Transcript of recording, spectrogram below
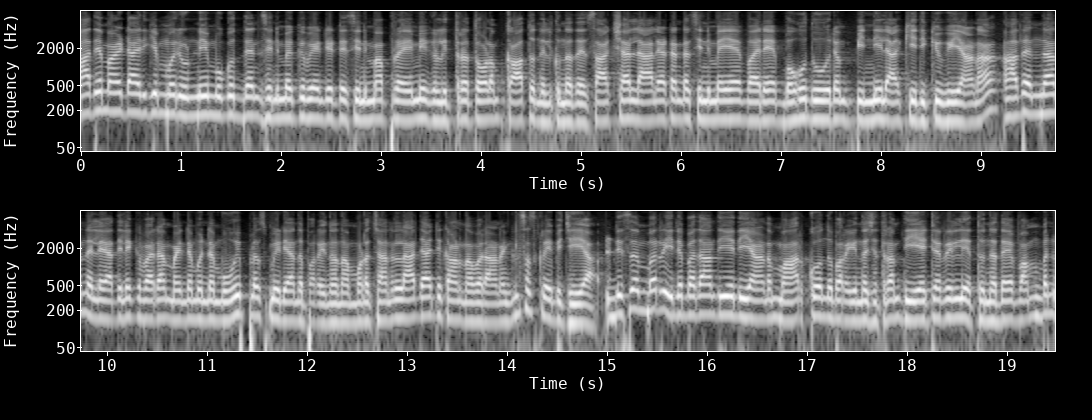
ആദ്യമായിട്ടായിരിക്കും ഒരു ഉണ്ണി മുകുന്ദൻ സിനിമയ്ക്ക് വേണ്ടിയിട്ട് സിനിമാ പ്രേമികൾ ഇത്രത്തോളം കാത്തു നിൽക്കുന്നത്. സാക്ഷാൽ ലാലേട്ടന്റെ സിനിമയെ വരെ ബഹുദൂരം പിന്നിലാക്കിയിരിക്കുകയാണ്. അതെന്താന്നല്ലേ? അതിലേക്ക് വരാൻ അതിന്റെ മുന്നേ മൂവി പ്ലസ് മീഡിയ എന്ന് പറയുന്നത് നമ്മുടെ ചാനൽ. ആദ്യമായിട്ട് കാണുന്നവരാണെങ്കിൽ സബ്സ്ക്രൈബ് ചെയ്യുക. ഡിസംബർ ഇരുപതാം തീയതിയാണ് മാർക്കോ എന്ന് പറയുന്ന ചിത്രം തിയേറ്ററിൽ എത്തുന്നത്. വമ്പൻ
